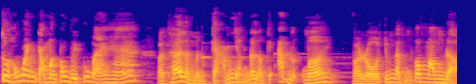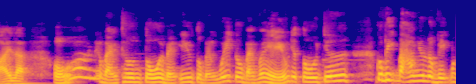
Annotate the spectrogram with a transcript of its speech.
Tôi không quan trọng bằng công việc của bạn hả? Và thế là mình cảm nhận đó là cái áp lực mới. Và rồi chúng ta cũng có mong đợi là ủa, nếu bạn thương tôi, bạn yêu tôi, bạn quý tôi, bạn phải hiểu cho tôi chứ. Có biết bao nhiêu là việc mà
